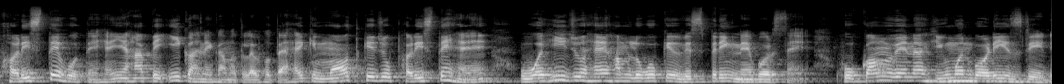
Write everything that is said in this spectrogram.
फरिश्ते होते हैं, यहाँ पे ई कहने का मतलब होता है कि मौत के जो फरिश्ते हैं, वही जो हैं हम लोगों के विस्परिंग नेबर्स हैं। Who come when a human body is dead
